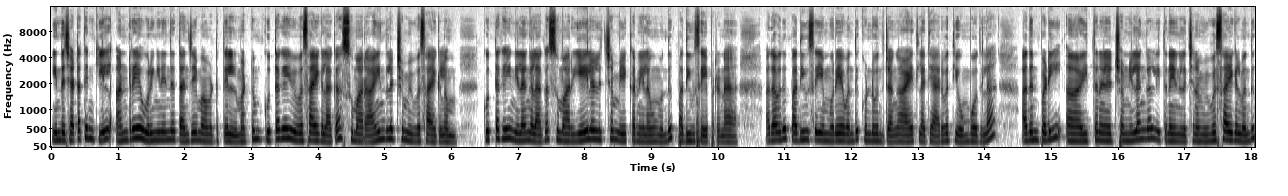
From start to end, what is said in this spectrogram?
இந்த சட்டத்தின் கீழ் அன்றைய ஒருங்கிணைந்த தஞ்சை மாவட்டத்தில் மட்டும் குத்தகை விவசாயிகளாக சுமார் ஐந்து லட்சம் விவசாயிகளும் குத்தகை நிலங்களாக சுமார் ஏழு லட்சம் ஏக்கர் நிலமும் வந்து பதிவு செய்யப்பட்டன. அதாவது பதிவு செய்யும் முறையை வந்து கொண்டு வந்துட்டாங்க ஆயிரத்தி தொள்ளாயிரத்தி அறுபத்தி ஒம்போதில். அதன்படி இத்தனை லட்சம் நிலங்கள் இத்தனை லட்சம் விவசாயிகள் வந்து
